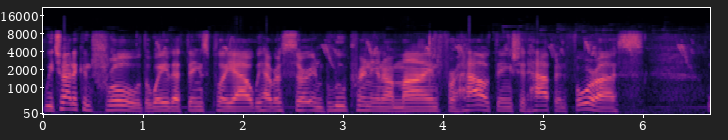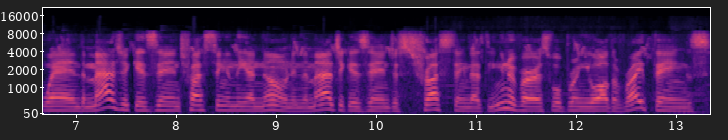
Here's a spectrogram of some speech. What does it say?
we try to control the way that things play out. We have a certain blueprint in our mind for how things should happen for us. When the magic is in trusting in the unknown, and the magic is in just trusting that the universe will bring you all the right things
